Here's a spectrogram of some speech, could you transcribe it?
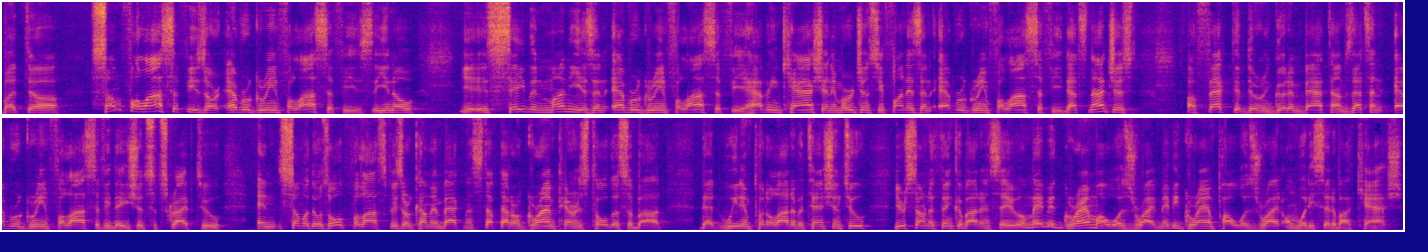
But uh, some philosophies are evergreen philosophies. You know, saving money is an evergreen philosophy. Having cash and emergency fund is an evergreen philosophy. That's not just effective during good and bad times. That's an evergreen philosophy that you should subscribe to. And some of those old philosophies are coming back now, stuff that our grandparents told us about that we didn't put a lot of attention to. You're starting to think about it and say, well, maybe grandma was right. Maybe grandpa was right on what he said about cash.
